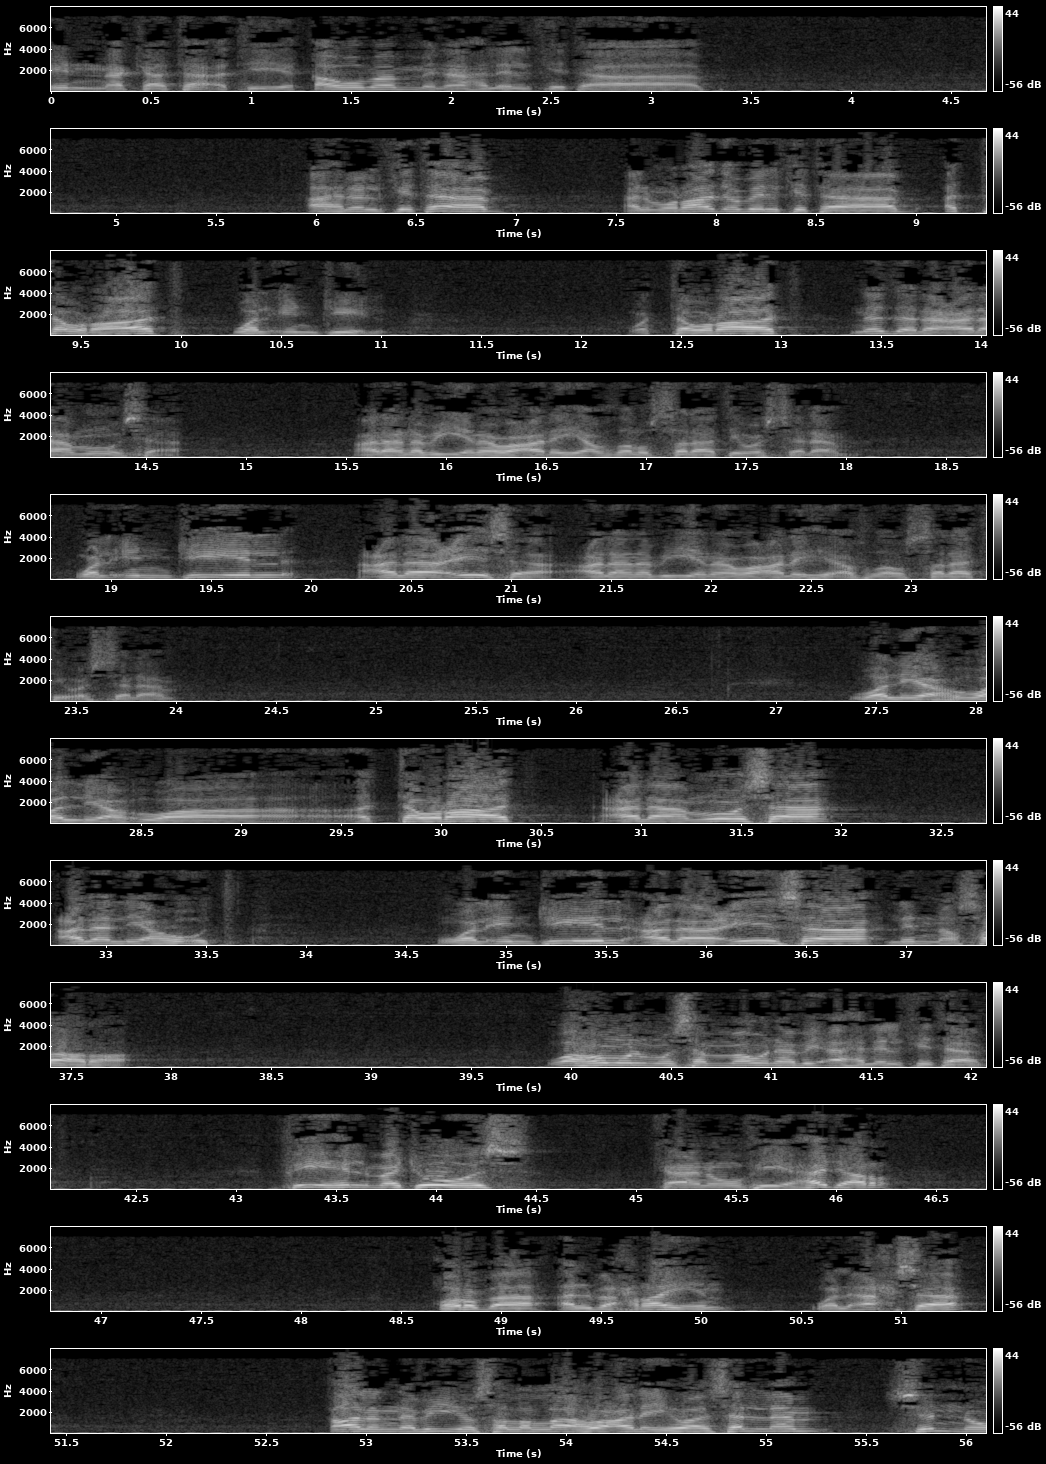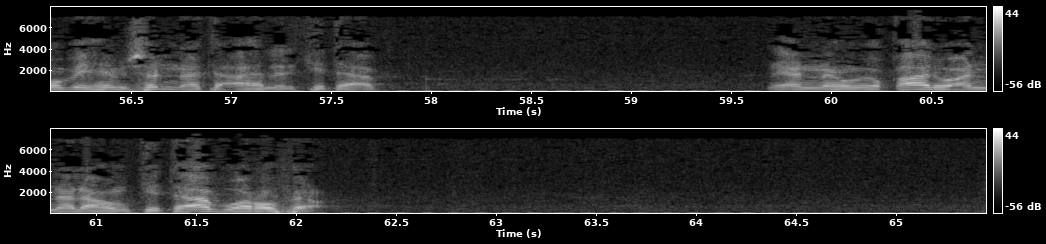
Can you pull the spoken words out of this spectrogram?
إنك تأتي قوما من أهل الكتاب. أهل الكتاب المراد بالكتاب التوراة والإنجيل. والتوراة نزل على موسى على نبينا وعليه أفضل الصلاة والسلام. والإنجيل على عيسى على نبينا وعليه أفضل الصلاة والسلام. والتوراة على موسى على اليهود. والإنجيل على عيسى للنصارى. وهم المسمون بأهل الكتاب. فيه المجوس كانوا في هجر قرب البحرين والأحساء قال النبي صلى الله عليه وسلم سنوا بهم سنة أهل الكتاب. لأنه يقال أن لهم كتاب ورفع.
